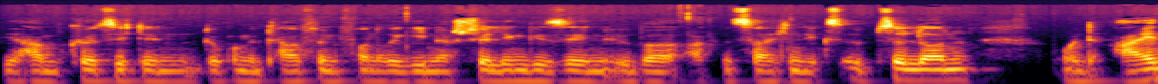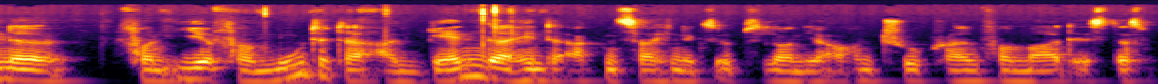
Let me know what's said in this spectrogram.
Wir haben kürzlich den Dokumentarfilm von Regina Schilling gesehen über Aktenzeichen XY und eine von ihr vermutete Agenda hinter Aktenzeichen XY, ja auch ein True Crime Format ist, dass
